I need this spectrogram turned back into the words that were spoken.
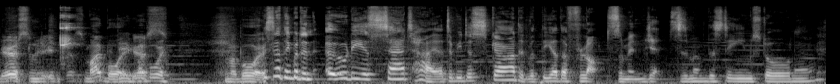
Yes, indeed. Yes, my boy. Indeed, my yes. boy. My boy. It's nothing but an odious satire to be discarded with the other flotsam and jetsam of the Steam store now.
